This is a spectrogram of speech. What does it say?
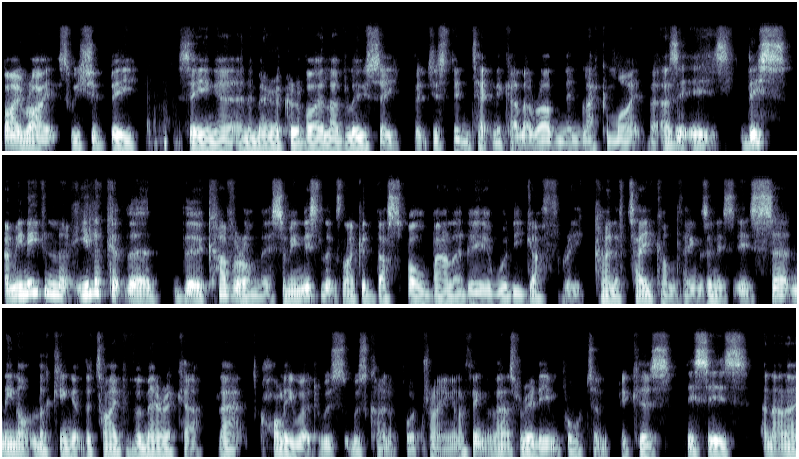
by rights, we should be seeing a, an America of I Love Lucy, but just in Technicolor rather than in black and white. But as it is, this, I mean, even you look at the the cover on this. I mean, this looks like a Dust Bowl balladeer, Woody Guthrie kind of take on things, and it's it's certainly not looking at the type of America that Hollywood was was kind of portraying. And I think that that's really important because this is, and, and I,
